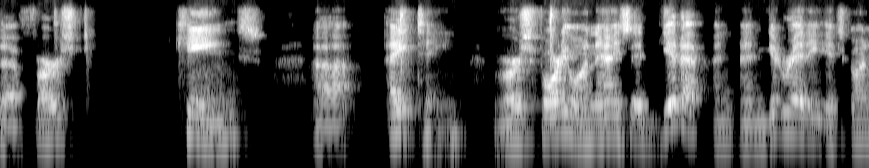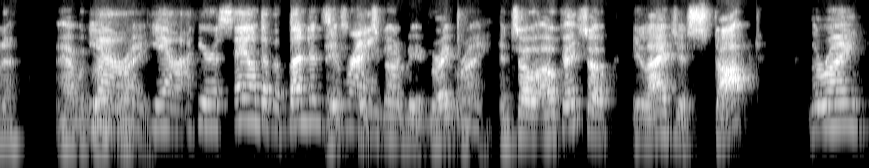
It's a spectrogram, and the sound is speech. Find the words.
uh, First Kings uh, 18, verse 41. Now he said, Get up and, and get ready. It's going to have a great yeah, rain. Yeah, I hear a sound of abundance it's, of rain. It's going to be a great rain. And so, okay, so Elijah stopped the rain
